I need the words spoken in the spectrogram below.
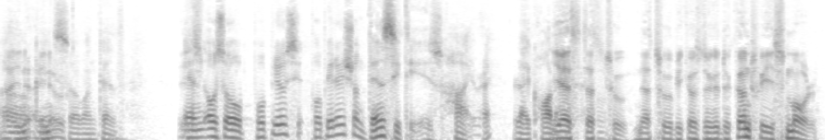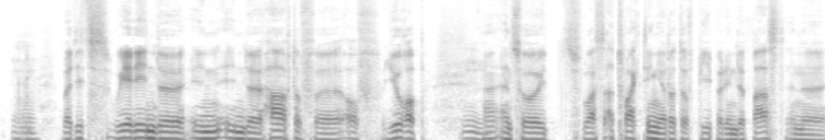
oh, I, know, okay, I know. So one tenth. And also population population density is high, right? Like Holland. Yes, that's true. That's true because the the country is small, mm -hmm. but it's really in the in in the heart of uh, of Europe, mm. uh, and so it was attracting a lot of people in the past. And uh,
